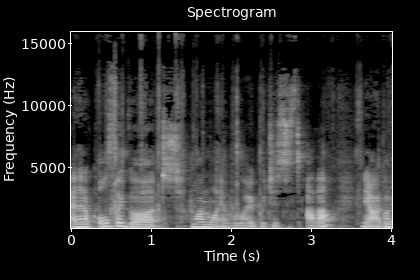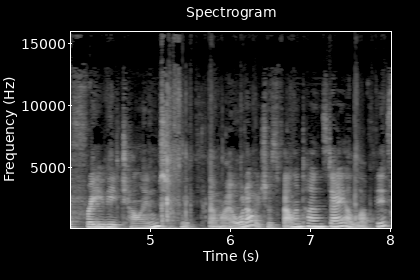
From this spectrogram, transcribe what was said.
And then I've also got one more envelope, which is just other. Now, I've got a freebie challenge with my order, which was Valentine's Day. I love this,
